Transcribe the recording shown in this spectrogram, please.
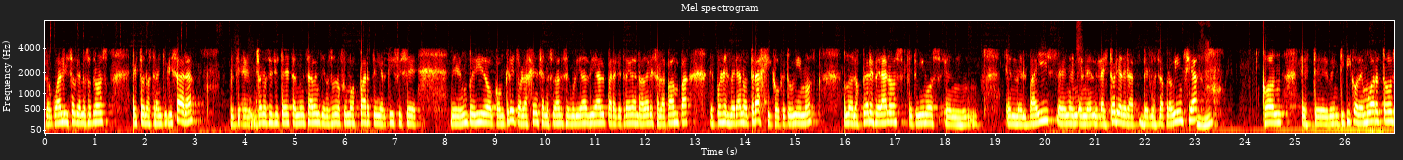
lo cual hizo que a nosotros esto nos tranquilizara porque yo no sé si ustedes también saben que nosotros fuimos parte y artífice de un pedido concreto a la Agencia Nacional de Seguridad Vial para que traigan radares a La Pampa después del verano trágico que tuvimos, uno de los peores veranos que tuvimos en, en el país, en, la historia de, la, de nuestra provincia. con este veintipico de muertos,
